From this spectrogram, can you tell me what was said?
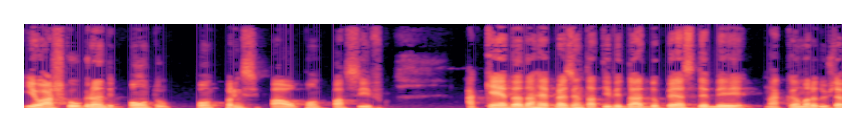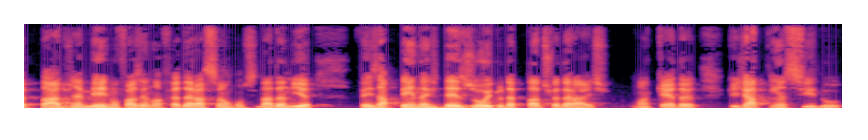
E eu acho que o grande ponto, ponto principal, ponto pacífico, a queda da representatividade do PSDB na Câmara dos Deputados, né? Mesmo fazendo uma federação com cidadania, fez apenas 18 deputados federais, uma queda que já tinha sido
